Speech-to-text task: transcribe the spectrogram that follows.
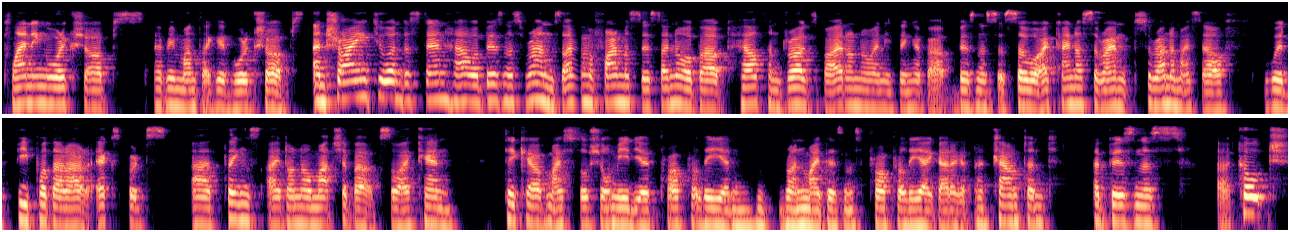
planning workshops. Every month I give workshops and trying to understand how a business runs. I'm a pharmacist. I know about health and drugs, but I don't know anything about businesses. So I kind of surround, surrounded myself with people that are experts uh, things I don't know much about, so I can take care of my social media properly and run my business properly. I got an accountant, a business uh, coach,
